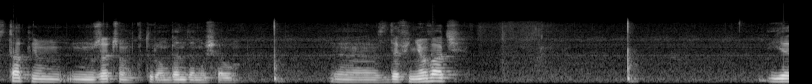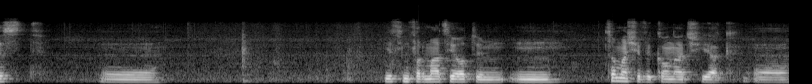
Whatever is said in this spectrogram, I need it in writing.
Ostatnią mm, rzeczą, którą będę musiał e, zdefiniować jest e, jest informacja o tym, mm, co ma się wykonać, jak e,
